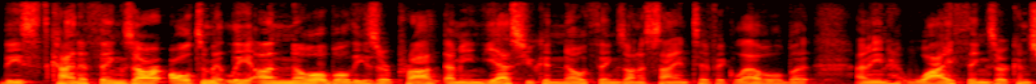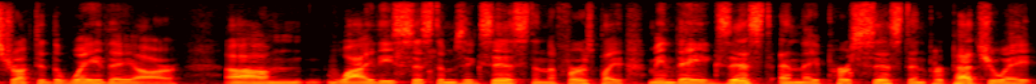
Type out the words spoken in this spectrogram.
these kind of things are ultimately unknowable. These are pro i mean yes you can know things on a scientific level but i mean why things are constructed the way they are um, why these systems exist in the first place. I mean, they exist and they persist and perpetuate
